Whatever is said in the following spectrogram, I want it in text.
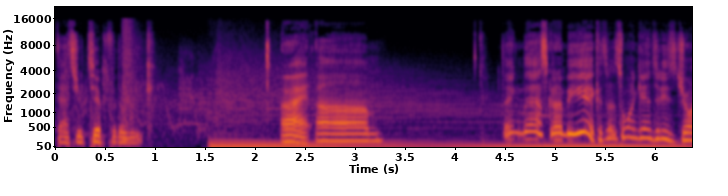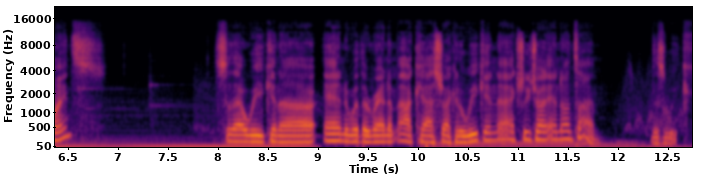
That's your tip for the week. All right, um, I think that's gonna be it because I just want to get into these joints so that we can uh, end with a random OutKast track of the week and actually try to end on time this week.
